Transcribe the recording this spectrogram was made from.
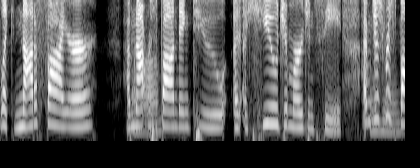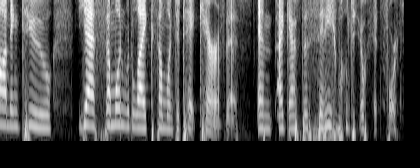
like not a fire i'm not Uh-huh. responding to a, a huge emergency i'm just Mhm. responding to yes someone would like someone to take care of this and i guess the city will do it for them.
